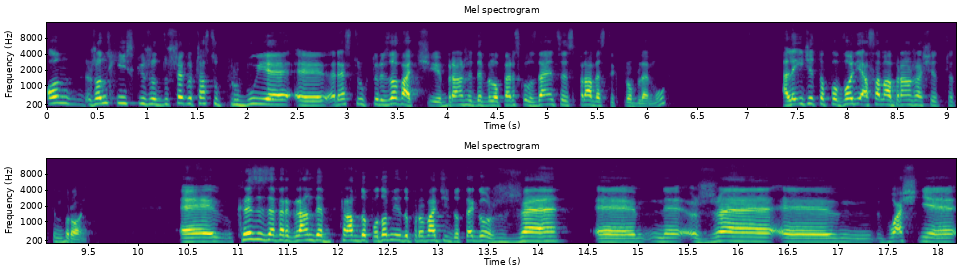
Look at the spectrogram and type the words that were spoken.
on, rząd chiński już od dłuższego czasu próbuje e, restrukturyzować branżę deweloperską, zdając sobie sprawę z tych problemów, ale idzie to powoli, a sama branża się przed tym broni. E, kryzys Evergrande prawdopodobnie doprowadzi do tego, że że właśnie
